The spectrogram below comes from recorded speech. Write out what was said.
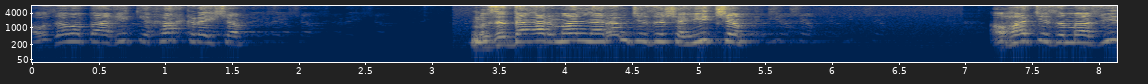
او زه به په هغې کې ښخ کړی شم نو زه دا ارمان لرم چې زه شهید شم او هر چې زما زوی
